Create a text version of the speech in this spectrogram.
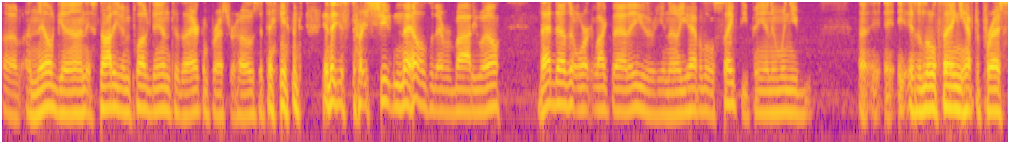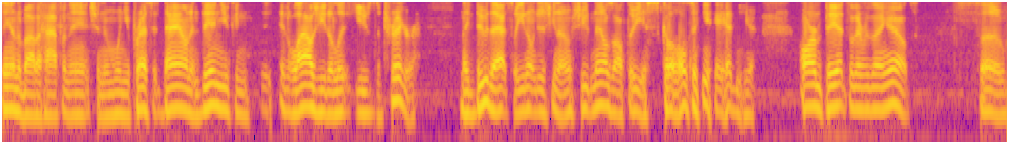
a a nail gun. It's not even plugged into the air compressor hose at the end, and they just start shooting nails at everybody. Well, that doesn't work like that either. You know, you have a little safety pin, and when you uh, a little thing you have to press in about a half an inch, and then when you press it down, and then you can it- allows you to use the trigger. They do that so you don't just you know shoot nails off through your skulls and your head and your armpits and everything else. So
